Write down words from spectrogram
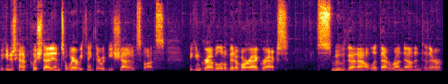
We can just kind of push that into where we think there would be shadowed spots. We can grab a little bit of our Agrax, smooth that out, let that run down into there.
